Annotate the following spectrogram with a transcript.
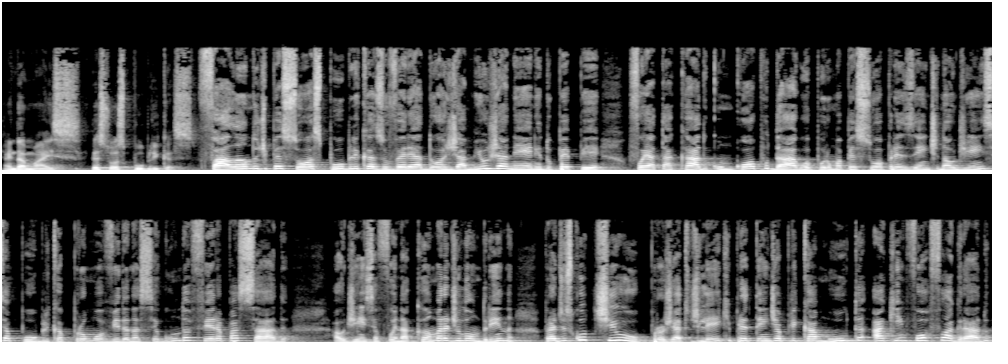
ainda mais pessoas públicas. Falando de pessoas públicas, o vereador Jamil Janene, do PP, foi atacado com um copo d'água por uma pessoa presente na audiência pública promovida na segunda-feira passada. A audiência foi na Câmara de Londrina para discutir o projeto de lei que pretende aplicar multa a quem for flagrado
